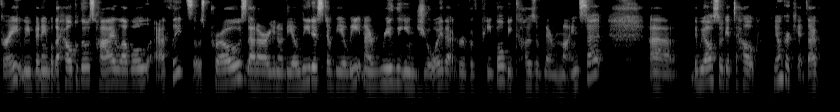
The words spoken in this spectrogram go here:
great. We've been able to help those high level athletes those pros that are you know the elitist of the elite. And i really enjoy that group of people because of their mindset. Uh, we also get to help younger kids. I've,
